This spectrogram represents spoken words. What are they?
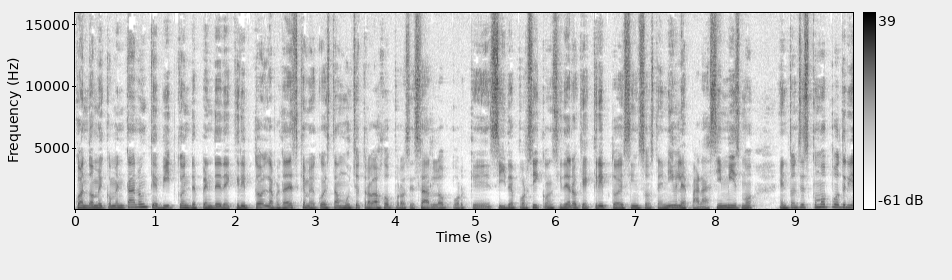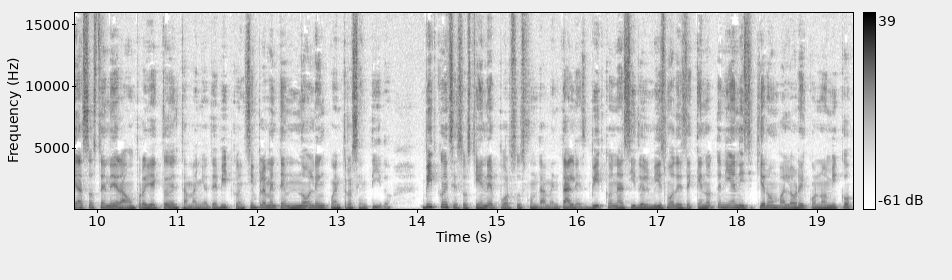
Cuando me comentaron que Bitcoin depende de cripto, la verdad es que me cuesta mucho trabajo procesarlo porque si de por sí considero que cripto es insostenible para sí mismo, entonces ¿cómo podría sostener a un proyecto del tamaño de Bitcoin? Simplemente no le encuentro sentido. Bitcoin se sostiene por sus fundamentales. Bitcoin ha sido el mismo desde que no tenía ni siquiera un valor económico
